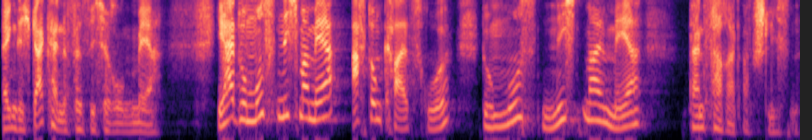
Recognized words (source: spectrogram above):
Eigentlich gar keine Versicherung mehr. Ja, du musst nicht mal mehr, Achtung Karlsruhe, du musst nicht mal mehr dein Fahrrad abschließen.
